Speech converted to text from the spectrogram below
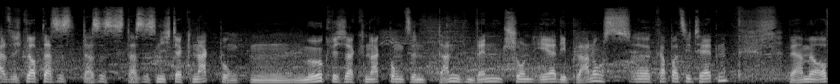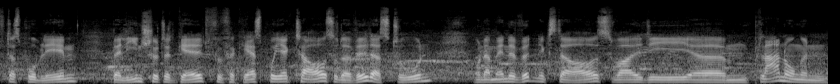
also ich glaube, das ist, das, ist, das ist nicht der Knackpunkt. Ein möglicher Knackpunkt sind dann, wenn schon eher die Planungskapazitäten. Wir haben ja oft das Problem, Berlin schüttet Geld für Verkehrsprojekte aus oder will das tun und am Ende wird nichts daraus, weil die ähm, Planungen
